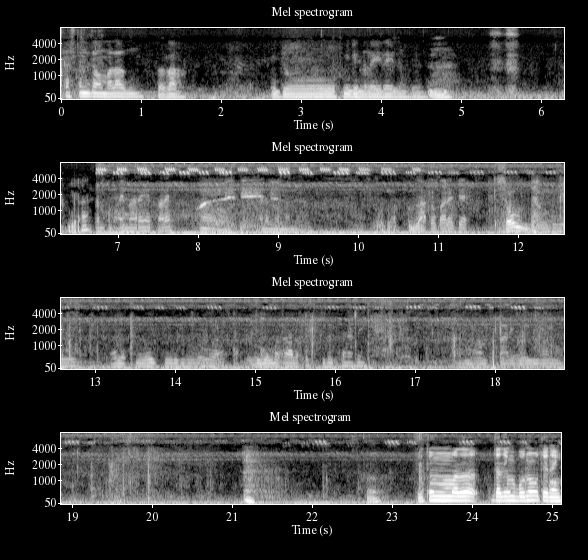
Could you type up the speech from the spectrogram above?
Custom daw malag. Baba. Medyo, medyo nalaylay lang. Mm. Yan. Alam ko kay Mare, pare? Oo. Alam mo naman. Wala. Ito pare, che. Sold. Anak mo, hindi mo Hindi mo makalap sa pinig pare. Ang mga pare, oy mo ano. Ito madaling bunutin eh.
